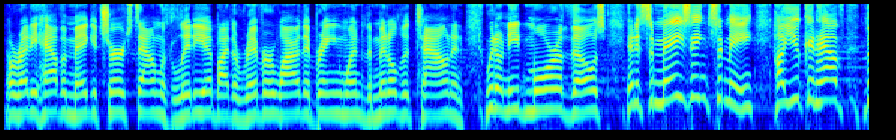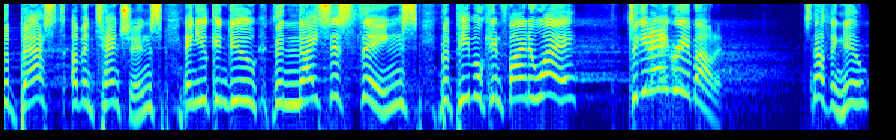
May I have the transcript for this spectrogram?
already have a mega church down with Lydia by the river? Why are they bringing one to the middle of the town? And we don't need more of those. And it's amazing to me how you can have the best of intentions and you can do the nicest things, but people can find a way to get angry about it. It's nothing new.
